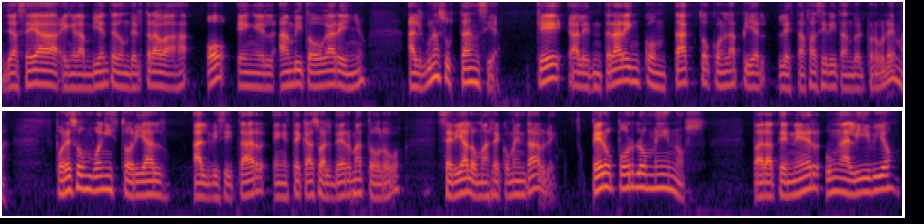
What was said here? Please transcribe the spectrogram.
ya sea en el ambiente donde él trabaja o en el ámbito hogareño, alguna sustancia que al entrar en contacto con la piel le está facilitando el problema. Por eso un buen historial al visitar, en este caso al dermatólogo, sería lo más recomendable. Pero por lo menos para tener un alivio,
